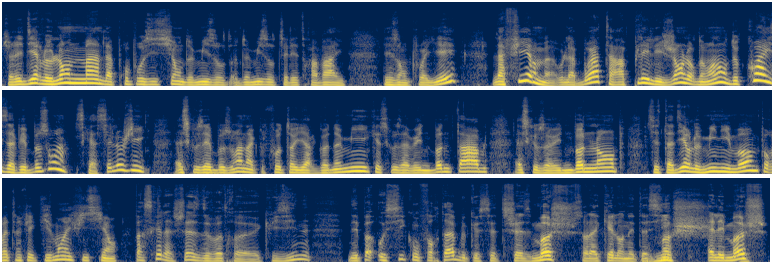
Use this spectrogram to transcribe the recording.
j'allais dire le lendemain de la proposition de mise, au, télétravail des employés, la firme ou la boîte a appelé les gens leur demandant de quoi ils avaient besoin, ce qui est assez logique. Est-ce que vous avez besoin d'un fauteuil ergonomique? Est-ce que vous avez une bonne table? Est-ce que vous avez une bonne lampe? C'est-à-dire le minimum pour être effectivement efficient. Parce que la chaise de votre euh, cuisine n'est pas aussi confortable que cette chaise moche sur laquelle on est assis. Moche. Elle est moche,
